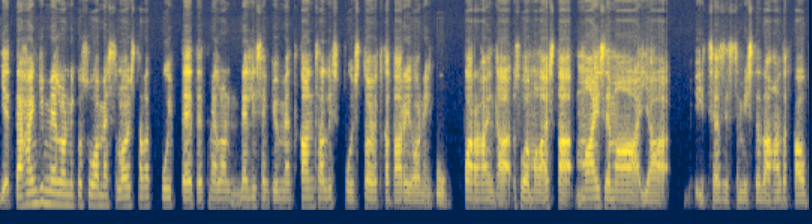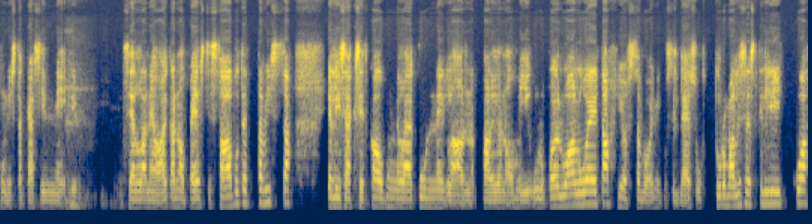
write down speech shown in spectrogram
Ja tähänkin meillä on niin kuin Suomessa loistavat puitteet, että meillä on 40 kansallispuistoa, jotka tarjoaa niin kuin parhainta suomalaista maisemaa ja itse asiassa mistä tahansa kaupungista käsin, niin sellainen on aika nopeasti saavutettavissa. Ja lisäksi kaupungilla ja kunnilla on paljon omia ulkoilualueita, jossa voi niin kuin suht turvallisesti liikkua.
